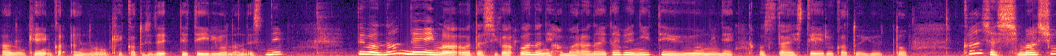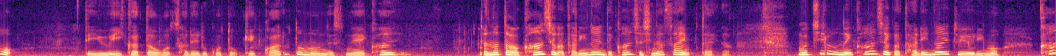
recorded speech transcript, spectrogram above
あのけんかあの結果として出ているようなんですね。ではなんで今私が罠にはまらないためにっていうようにねお伝えしているかというと感謝しましょうっていう言い方をされること結構あると思うんですね。あなたは感謝が足りないんで感謝しなさいみたいな。もちろんね感謝が足りないというよりも感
